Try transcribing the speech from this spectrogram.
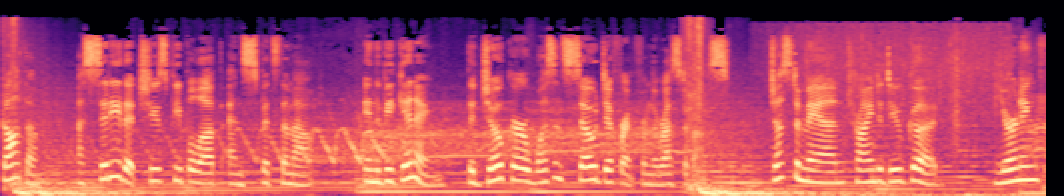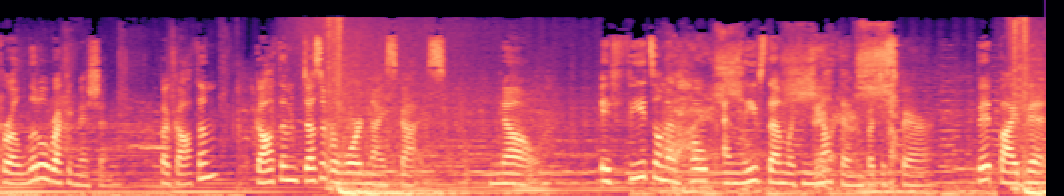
Gotham, a city that chews people up and spits them out. In the beginning, the Joker wasn't so different from the rest of us. Just a man trying to do good, yearning for a little recognition. But Gotham? Gotham doesn't reward nice guys. No. It feeds on their oh, hope and leaves them with nothing but despair. Bit by bit,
